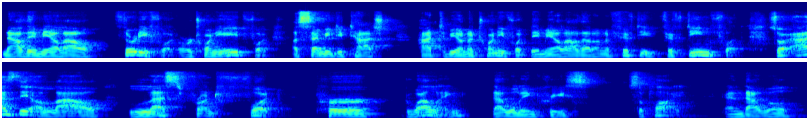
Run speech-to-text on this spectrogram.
Now they may allow 30 foot or 28 foot. A semi detached had to be on a 20 foot. They may allow that on a 50, 15 foot. So as they allow less front foot per dwelling, that will increase supply and that will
